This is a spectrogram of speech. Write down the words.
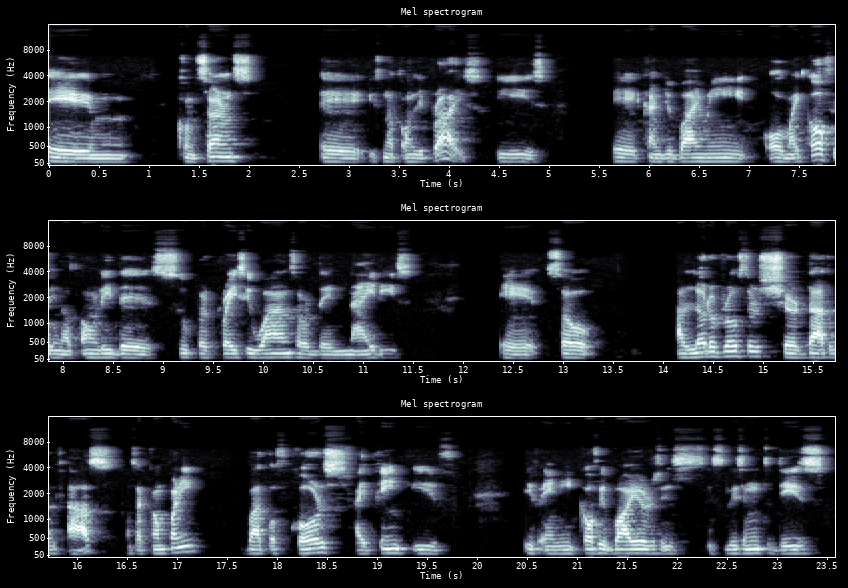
um, concerns? Uh, is not only price, is uh, can you buy me all my coffee, not only the super crazy ones or the 90s. Uh, so a lot of roasters share that with us as a company, but of course, I think if if any coffee buyers is, is listening to this,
